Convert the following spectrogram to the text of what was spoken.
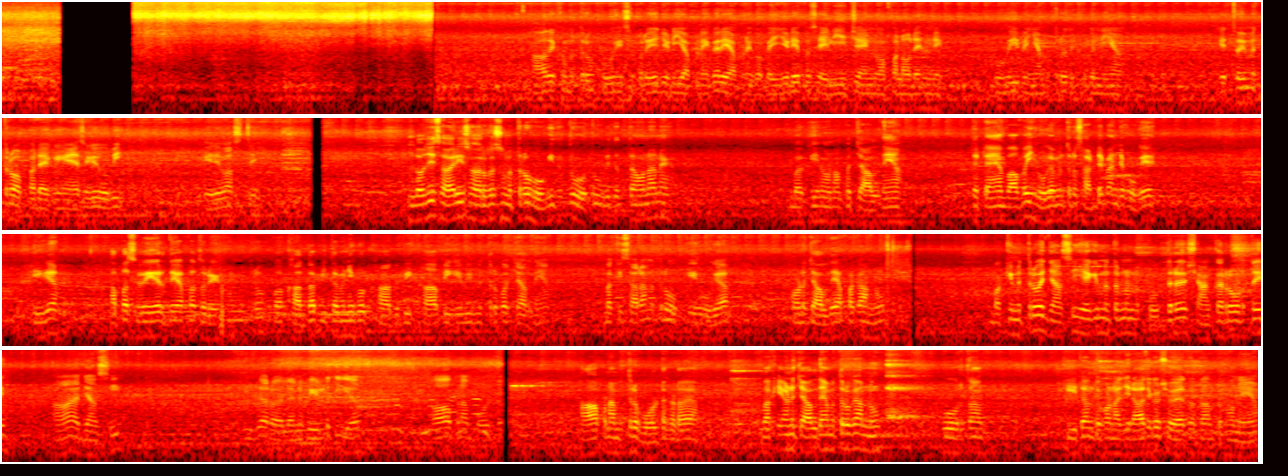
ਆਹ ਦੇਖੋ ਮਿੱਤਰੋ, ਉਹੀ ਸਪਰੇਅ ਜਿਹੜੀ ਆਪਣੇ ਘਰੇ, ਆਪਣੇ ਕੋਲ ਪਈ, ਜਿਹੜੇ ਆਪਾਂ 'ਚ ਚੈਨ ਆਪਾਂ ਲਾਉਂਦੇ ਹੁੰਨੇ ਉਹੀ ਪਈਆਂ ਮਿੱਤਰੋ, ਦੇਖੋ ਕਿੰਨੀਆਂ। ਇੱਥੋਂ ਹੀ ਮਿੱਤਰੋ ਆਪਾਂ ਲੈ ਕੇ ਆਏ ਸੀਗੇ ਉਹ ਵੀ, ਇਹਦੇ ਵਾਸਤੇ। ਲਓ ਜੀ, ਸਾਰੀ ਸਰਵਿਸ ਮਿੱਤਰੋ ਹੋ ਗਈ ਤੇ ਧੋ ਧੂ ਵੀ ਦਿੱਤਾ ਉਹਨਾਂ ਨੇ। ਬਾਕੀ ਹੁਣ ਆਪਾਂ ਚੱਲਦੇ ਆਂ ਤੇ ਟਾਈਮ ਵਾਵਾ ਹੀ ਹੋ ਗਿਆ ਮਿੱਤਰੋ 5:30 ਹੋ ਗਏ। ਠੀਕ ਆ? ਆਪਾਂ ਸਵੇਰ ਦੇ ਆਪਾਂ ਤੁਰੇ ਹੋਏ ਮਿੱਤਰੋ, ਆਪਾਂ ਖਾਦਾ ਪੀਤਾ ਵੀ ਨਹੀਂ, ਕੋਈ ਖਾ ਕੇ ਵੀ, ਖਾ ਪੀ ਕੇ ਵੀ ਮਿੱਤਰੋ ਕੋ ਚੱਲਦੇ ਆਂ ਬਾਕੀ ਸਾਰਾ ਮਿੱਤਰੋ ਓਕੇ ਹੋ ਗਿਆ। ਹੁਣ ਚੱਲਦੇ ਆਪਾਂ ਘਰ ਨੂੰ। ਬਾਕੀ ਮਿੱਤਰੋ, ਏਜੰਸੀ ਹੈਗੀ ਮਿੱਤਰੋ ਨਕੋਦਰ, ਸ਼ੰਕਰ ਰੋਡ ਤੇ। ਆਹ ਏਜੰਸੀ। ਠੀਕ ਆ ਰਾਇਲ ਐਨਫੀਲਡ ਦੀ ਆ। ਆਹ ਆਪਣਾ ਬੋਲਟ ਆਹ ਆਪਣਾ ਮਿੱਤਰ ਬੋਲਟ ਖੜਾ ਆ। ਬਾਕੀ ਹੁਣ ਚੱਲਦੇ ਆ ਮਿੱਤਰੋ ਤੁਹਾਨੂੰ ਹੋਰ ਤਾਂ ਕੀ ਤੁਹਾਨੂੰ ਦਿਖਾਉਣਾ? ਜੀ 'ਚ ਕੁਛ ਹੋਇਆ ਤਾਂ ਤੁਹਾਨੂੰ ਦਿਖਾਉਣੇ ਆ।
